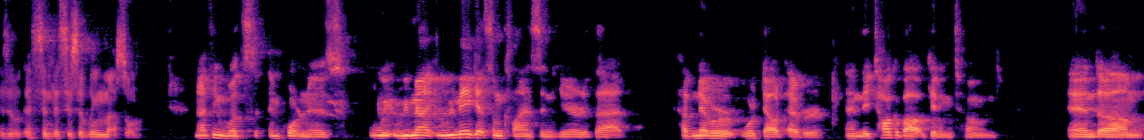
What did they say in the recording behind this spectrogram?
is a, a synthesis of lean muscle. And I think what's important is we, we might we may get some clients in here that have never worked out ever, and they talk about getting toned, and um,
